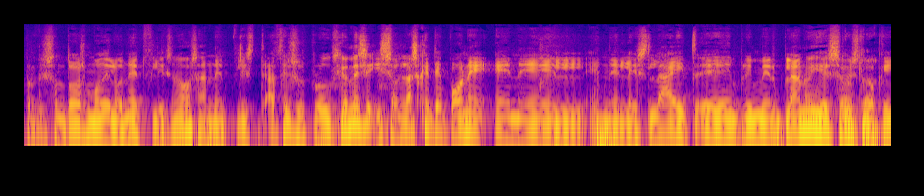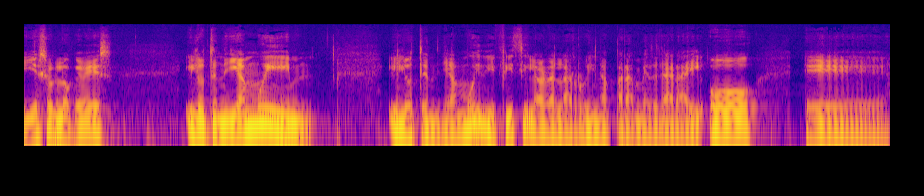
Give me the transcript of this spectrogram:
porque son todos modelo Netflix, ¿no? O sea, Netflix hace sus producciones y son las que te pone en el, en el slide eh, en primer plano y eso es lo que y eso es lo que ves. Y lo tendría muy y lo tendría muy difícil ahora la ruina para medrar ahí o eh,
